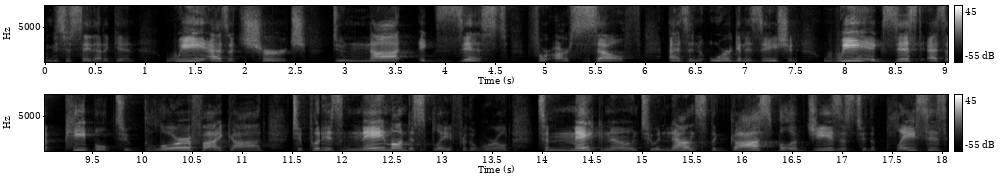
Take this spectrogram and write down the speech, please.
Let me just say that again. We as a church do not exist for ourself as an organization. We exist as a people to glorify God, to put his name on display for the world, to make known, to announce the gospel of Jesus to the places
